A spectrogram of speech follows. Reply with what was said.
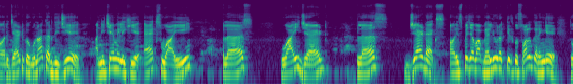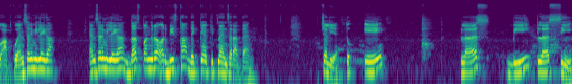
और जेड को गुना कर दीजिए। और नीचे में लिखिए x y plus y z plus z x और इस पर जब आप वैल्यू रख के इसको सॉल्व करेंगे तो आपको आंसर मिलेगा। आंसर मिलेगा, दस, पंद्रह और बीस था, देखते हैं कितना आंसर आता है। चलिए तो A plus B plus C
